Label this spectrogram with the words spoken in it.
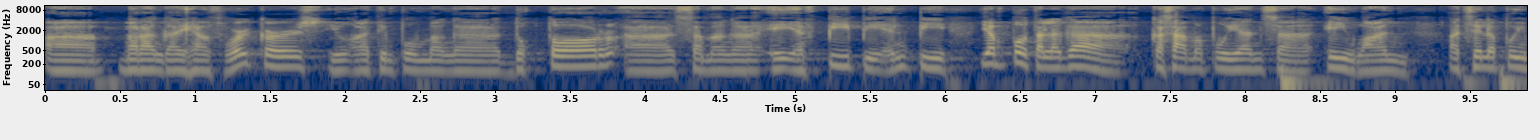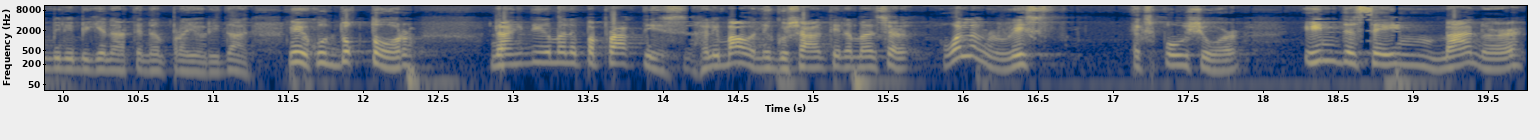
uh, barangay health workers, yung ating pong mga doktor uh, sa mga AFP, PNP, yan po talaga kasama po yan sa A1 at sila po yung binibigyan natin ng prioridad. Ngayon, kung doktor na hindi naman nagpa-practice, halimbawa, negosyante naman sir, walang risk exposure in the same manner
